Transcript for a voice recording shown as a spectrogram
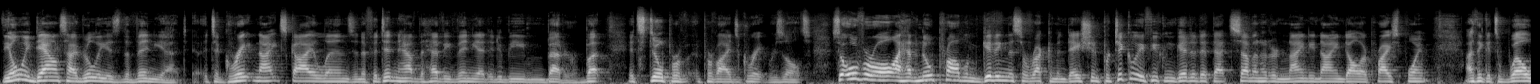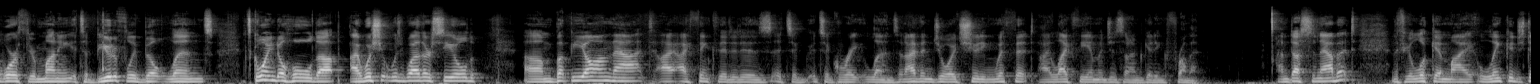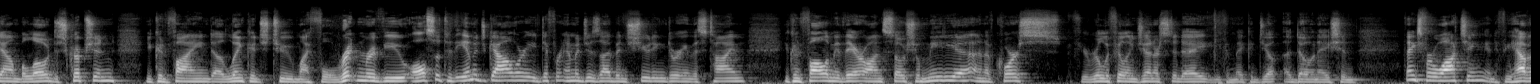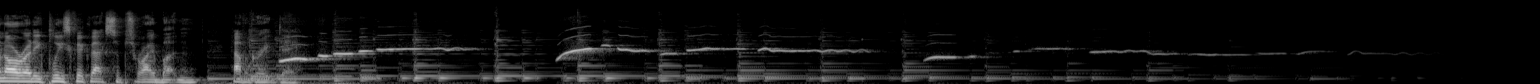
The only downside really is the vignette. It's a great night sky lens, and if it didn't have the heavy vignette, it'd be even better, but it still prov provides great results. So overall, I have no problem giving this a recommendation, particularly if you can get it at that $799 price point. I think it's well worth your money. It's a beautifully built lens. It's going to hold up. I wish it was weather sealed. Um, but beyond that, I, I, think that it is, it's a, it's a great lens and I've enjoyed shooting with it. I like the images that I'm getting from it. I'm Dustin Abbott, and if you look in my linkage down below description, you can find a linkage to my full written review, also to the image gallery, different images I've been shooting during this time. You can follow me there on social media, and of course, if you're really feeling generous today, you can make a, a donation. Thanks for watching, and if you haven't already, please click that subscribe button. Have a great day.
